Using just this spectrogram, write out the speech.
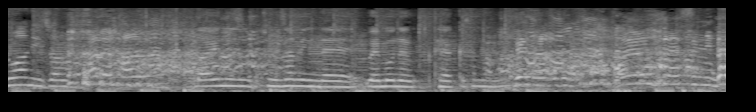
노안이죠. 나이는 중3인데 외모는 대학교 3학년. 오하영 기자였습니다.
